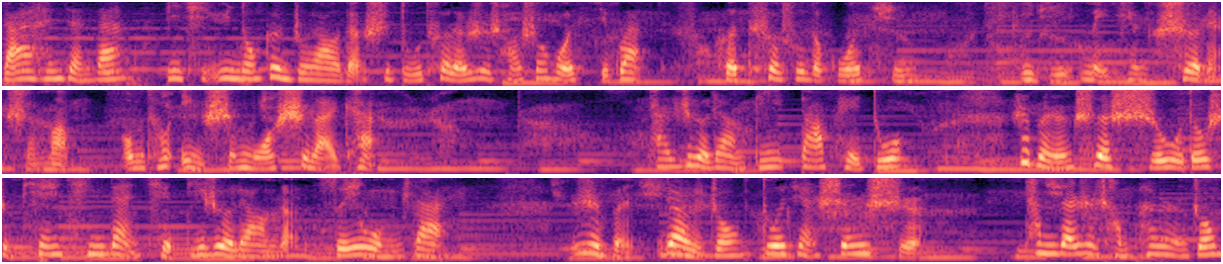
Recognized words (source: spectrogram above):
答案很简单，比起运动更重要的是独特的日常生活习惯和特殊的国情，以及每天吃了点什么。我们从饮食模式来看，它热量低，搭配多。日本人吃的食物都是偏清淡且低热量的，所以我们在日本料理中多见生食。他们在日常烹饪中，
